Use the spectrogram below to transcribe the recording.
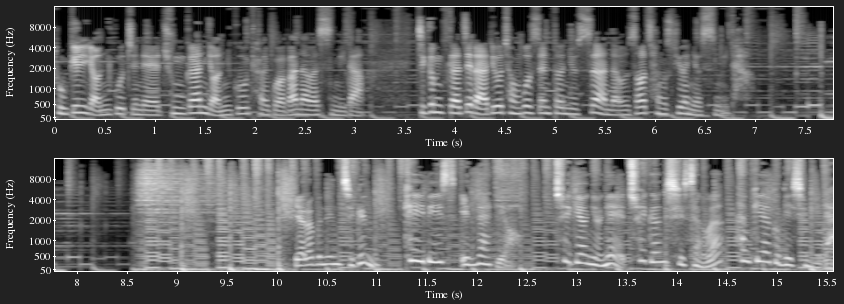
독일 연구진의 중간 연구 결과가 나왔습니다. 지금까지 라디오 정보센터 뉴스 아나운서 장수연이었습니다. 여러분은 지금 KBS 1라디오 최경영의 최강 시사와 함께하고 계십니다.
